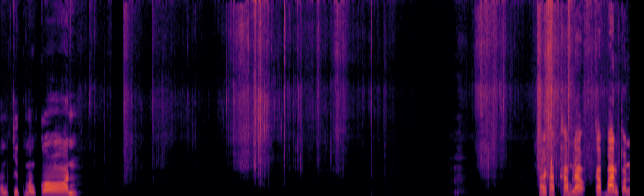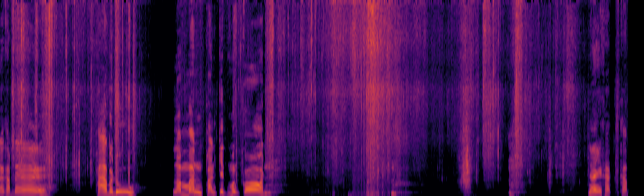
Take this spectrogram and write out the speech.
พันเจ็ดมังกรไปครับค่ำแล้วกลับบ้านก่อนนะครับเด้อพามาดูลำมันพันเจ็ดมังกรไงครับครับ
